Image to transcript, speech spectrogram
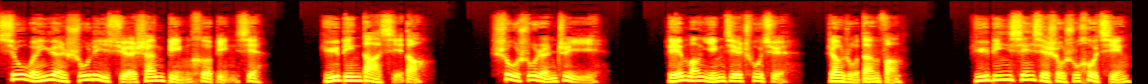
修文院书立雪山禀贺禀献。于冰大喜道：“受书人至矣！”连忙迎接出去，让入丹房。于冰先谢受书后请。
